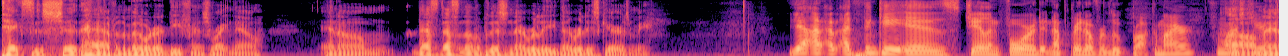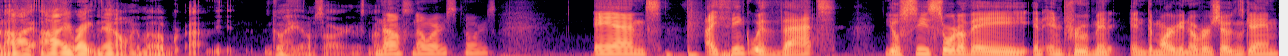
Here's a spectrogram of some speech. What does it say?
Texas should have in the middle of their defense right now, and um, that's that's another position that really that really scares me. Yeah, I, I think he is Jaylan Ford, an upgrade over Luke Brockermeyer from last oh year. Oh man, I I right now am a. I, go ahead. I'm sorry. That's not No, nice. no worries, no worries. And I think with that, you'll see sort of a an improvement in DeMarvion Overshown's game,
